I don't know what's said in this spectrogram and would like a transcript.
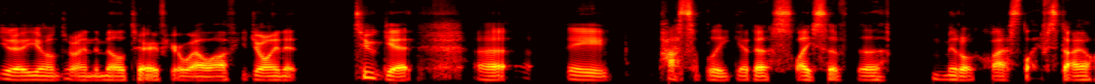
You know, you don't join the military if you're well off. You join it to get uh, a possibly get a slice of the middle class lifestyle,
